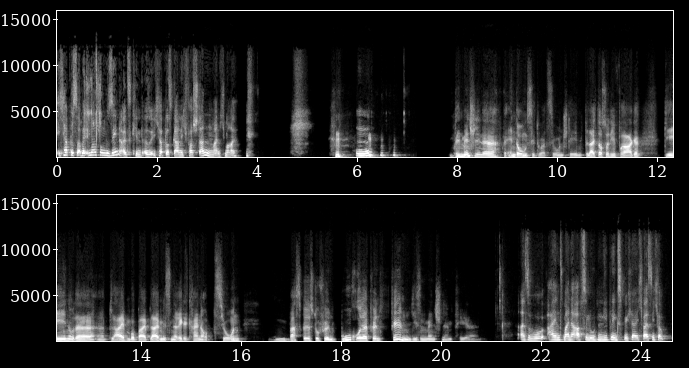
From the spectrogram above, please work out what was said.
ich habe das aber immer schon gesehen als Kind. Also ich habe das gar nicht verstanden manchmal. mhm. Wenn Menschen in der Veränderungssituation stehen, vielleicht auch so die Frage, gehen oder äh, bleiben, wobei bleiben ist in der Regel keine Option. Was würdest du für ein Buch oder für einen Film diesen Menschen empfehlen? Also eins meiner absoluten Lieblingsbücher, ich weiß nicht, ob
